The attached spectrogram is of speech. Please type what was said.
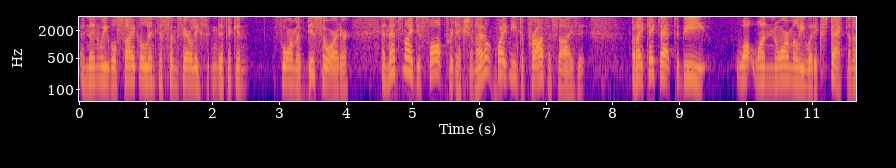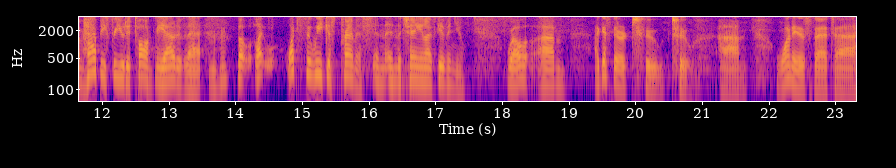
and then we will cycle into some fairly significant form of disorder and that's my default prediction. I don't quite mean to prophesize it, but I take that to be what one normally would expect. And I'm happy for you to talk me out of that. Mm -hmm. But like, what's the weakest premise in, in the chain I've given you? Well, um, I guess there are two. two. Um, one is that, uh,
